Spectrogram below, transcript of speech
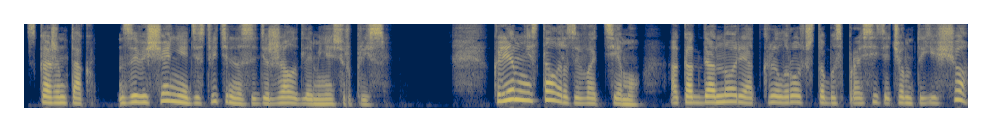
Скажем так, завещание действительно содержало для меня сюрприз. Клем не стал развивать тему, а когда Нори открыл рот, чтобы спросить о чем то еще,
